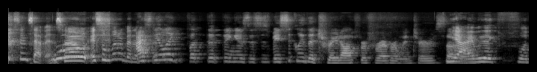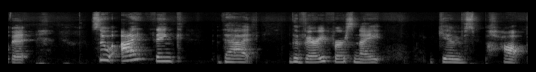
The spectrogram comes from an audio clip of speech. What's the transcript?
six and seven. So it's a little bit. I upsetting. feel like, but the thing is, this is basically the trade off for Forever Winter. So Yeah, I would like flip it. So I think that the very first night gives Pop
